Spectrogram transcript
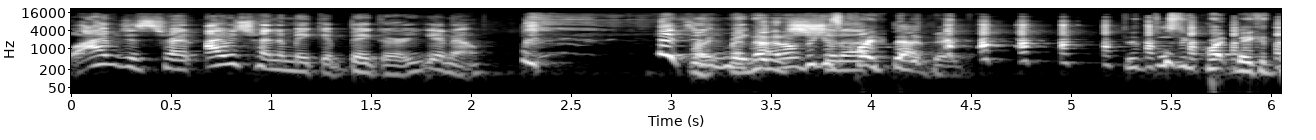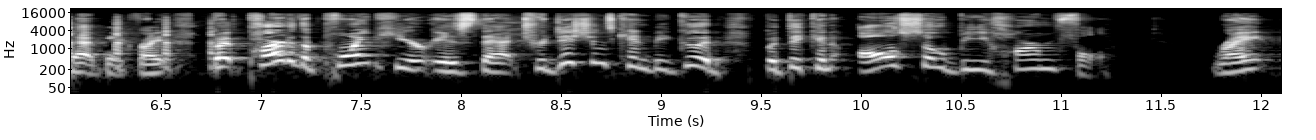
well, I'm just trying. I was trying to make it bigger. You know. Right, but I don't think it's up. quite that big. It doesn't quite make it that big, right? But part of the point here is that traditions can be good, but they can also be harmful, right?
